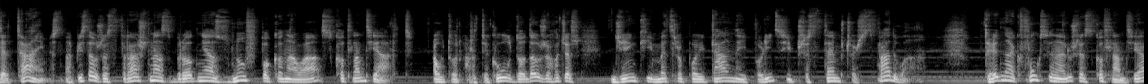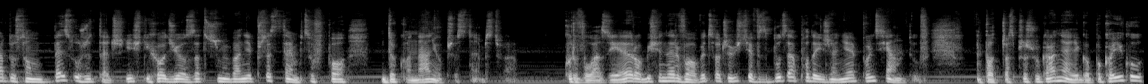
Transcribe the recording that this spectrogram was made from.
The Times napisał, że straszna zbrodnia znów pokonała Scotland Yard. Autor artykułu dodał, że chociaż dzięki metropolitalnej policji przestępczość spadła, to jednak funkcjonariusze Scotland Yardu są bezużyteczni, jeśli chodzi o zatrzymywanie przestępców po dokonaniu przestępstwa. Courvoisier robi się nerwowy, co oczywiście wzbudza podejrzenie policjantów. Podczas przeszukania jego pokoiku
